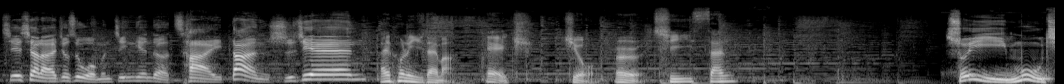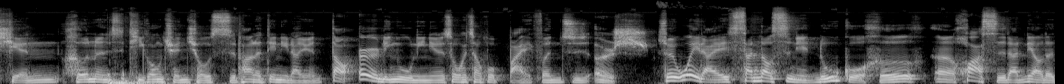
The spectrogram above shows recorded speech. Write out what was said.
接下来就是我们今天的彩蛋时间，iPhone 领取代码 H 九二七三。所以目前核能是提供全球十帕的电力来源，到二零五零年的时候会超过百分之二十。所以未来三到四年，如果核呃化石燃料的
